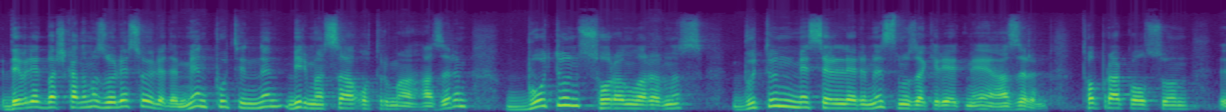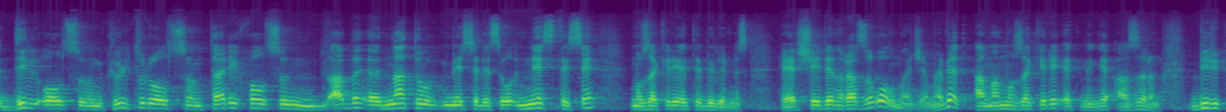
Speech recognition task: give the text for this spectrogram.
Devlet başkanımız öyle söyledi. Ben Putin'le bir masa oturmaya hazırım. Bütün sorunlarınız, bütün meselelerimiz müzakere etmeye hazırım. Toprak olsun, dil olsun, kültür olsun, tarih olsun, AB- NATO meselesi ol- ne istese müzakere edebiliriz. Her şeyden razı olmayacağım evet ama müzakere etmeye hazırım. Bir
